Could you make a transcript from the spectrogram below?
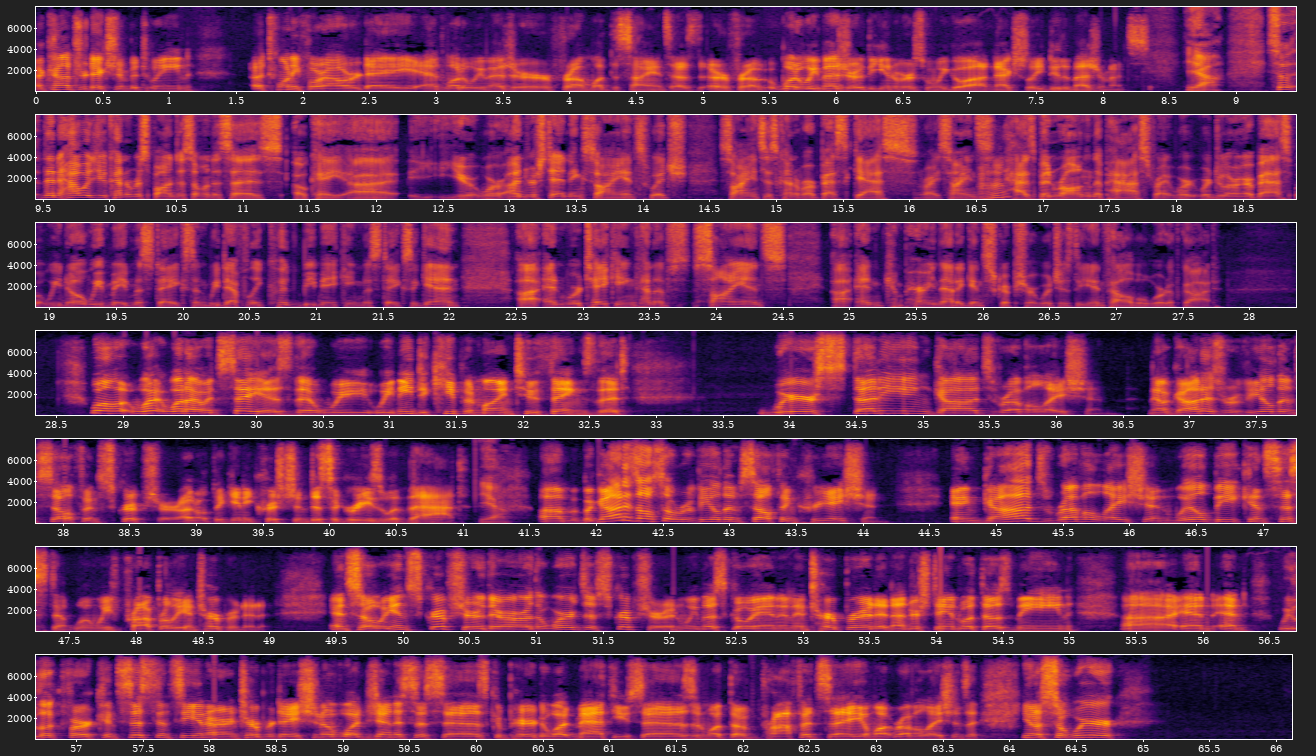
a contradiction between a 24 hour day and what do we measure from what the science has or from what do we measure of the universe when we go out and actually do the measurements? Yeah. So then how would you kind of respond to someone that says okay uh, we're understanding science which science is kind of our best guess right? Science mm-hmm. has been wrong in the past right? We're, we're doing our best but we know we've made mistakes and we definitely could be making mistakes again. Uh, and we're taking kind of science uh, and comparing that against scripture which is the infallible word of god well, what what I would say is that we we need to keep in mind two things that we're studying God's revelation. Now, God has revealed himself in Scripture. I don't think any Christian disagrees with that. Yeah. Um, but God has also revealed himself in creation. And God's revelation will be consistent when we've properly interpreted it. And so in Scripture, there are the words of Scripture, and we must go in and interpret and understand what those mean. Uh, and and we look for consistency in our interpretation of what Genesis says compared to what Matthew says, and what the prophets say, and what Revelation say. You know, so we're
